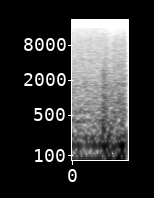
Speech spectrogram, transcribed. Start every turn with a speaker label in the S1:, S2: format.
S1: 们.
